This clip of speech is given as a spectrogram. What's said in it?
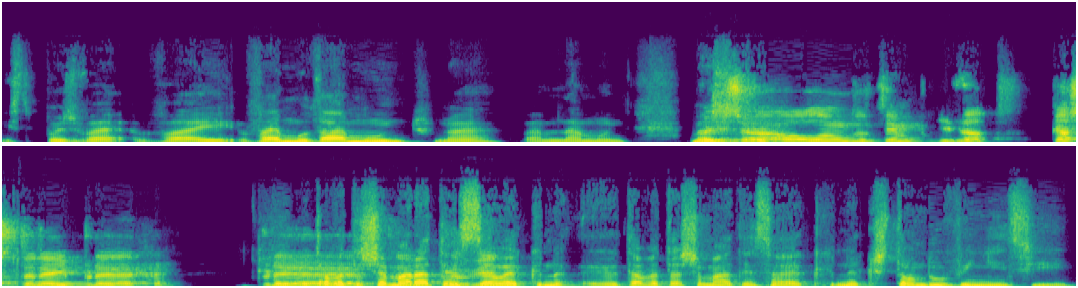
isso depois vai, vai, vai mudar muito, não é? Vai mudar muito. Mas pois, ao longo do tempo, exato, cá estarei para, para, eu estava a chamar a atenção é que eu estava a chamar a atenção é que na questão do vinho em si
